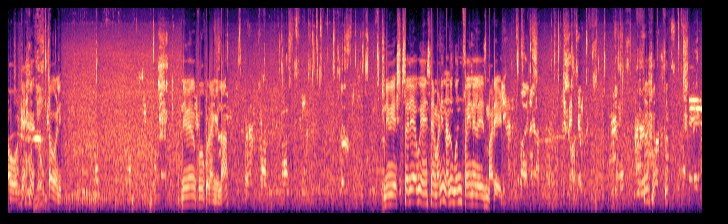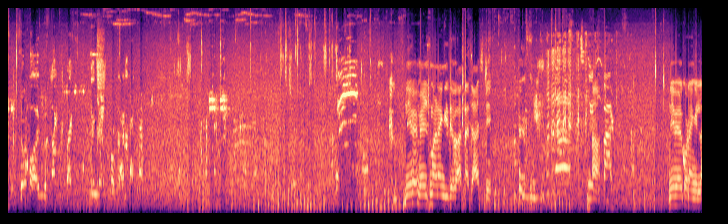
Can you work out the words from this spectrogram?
ಓಕೆ ತಗೊಳ್ಳಿ. ನೀವೇನು ಕೂ ಕೊಡಂಗಿಲ್ಲ. ನೀವು ಎಷ್ಟು ಸಲ ಆಗು ಯೋಚನೆ ಮಾಡಿ ನನಗೊಂದು ಫೈನಲೈಸ್ ಮಾಡಿ ಹೇಳಿ. ನೀವೇ ಮೆಲ್ಟ್ ಮಾಡಂಗಿದ್ದೀವ ಅದನ್ನ ಜಾಸ್ತಿ. ಹಾ. ನೀವ್ ಹೇಳ್ಕೊಡಂಗಿಲ್ಲ.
